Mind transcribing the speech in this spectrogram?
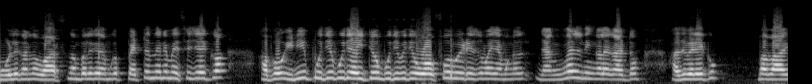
മുകളിൽ കാണുന്ന വാട്സപ്പ് നമ്പറിലേക്ക് നമുക്ക് പെട്ടെന്ന് തന്നെ മെസ്സേജ് അയക്കുക. അപ്പോൾ ഇനി പുതിയ പുതിയ ഐറ്റവും പുതിയ പുതിയ ഓഫർ വീഡിയോസുമായി ഞങ്ങൾ ഞങ്ങൾ നിങ്ങളെ കാട്ടും. അതുവരേക്കും. ബൈ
